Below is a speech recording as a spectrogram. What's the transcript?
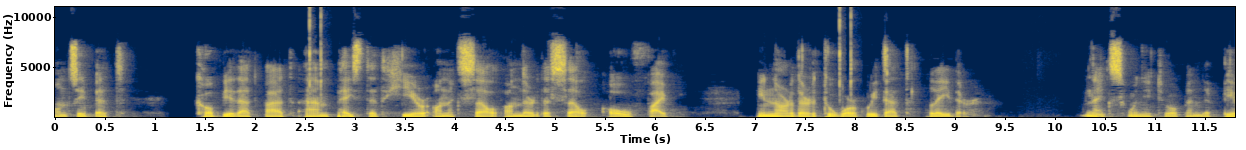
unzip it, copy that path and paste it here on Excel under the cell 05 in order to work with that later. Next, we need to open the py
